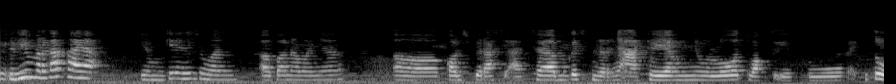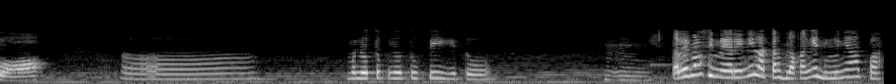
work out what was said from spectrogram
jadi mereka kayak ya mungkin ini cuman apa namanya eh, konspirasi aja mungkin sebenarnya ada yang menyulut waktu itu kayak gitu loh Eh, menutup-nutupi gitu. Mm-mm. Tapi emang si Mary ini latar belakangnya dulunya apa?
